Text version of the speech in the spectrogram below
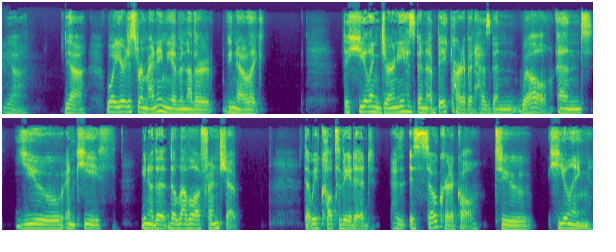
Yeah. Yeah. Well, you're just reminding me of another, you know, like the healing journey has been a big part of it has been Will and you and Keith, you know, the the level of friendship that we've cultivated has, is so critical to healing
